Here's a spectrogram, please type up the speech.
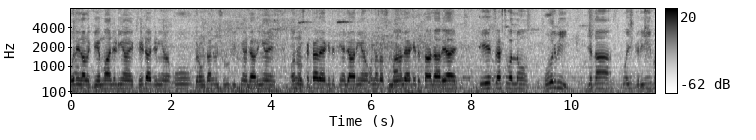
ਉਹਦੇ ਨਾਲ ਗੇਮਾਂ ਜਿਹੜੀਆਂ ਹੈ ਖੇਡਾਂ ਜਿਹੜੀਆਂ ਉਹ ਗਰਾਊਂਡਾਂ ਦੇ ਵਿੱਚ ਸ਼ੁਰੂ ਕੀਤੀਆਂ ਜਾ ਰਹੀਆਂ ਹੈ। ਉਹਨਾਂ ਨੂੰ ਕਿੱਟਾਂ ਲੈ ਕੇ ਦਿੱਤੀਆਂ ਜਾ ਰਹੀਆਂ, ਉਹਨਾਂ ਦਾ ਸਮਾਨ ਲੈ ਕੇ ਦਿੱਤਾ ਜਾ ਰਿਹਾ ਹੈ। ਇਸ ਟਰਸਟ ਵੱਲੋਂ ਹੋਰ ਵੀ ਜਿੱਦਾਂ ਕੋਈ ਗਰੀਬ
